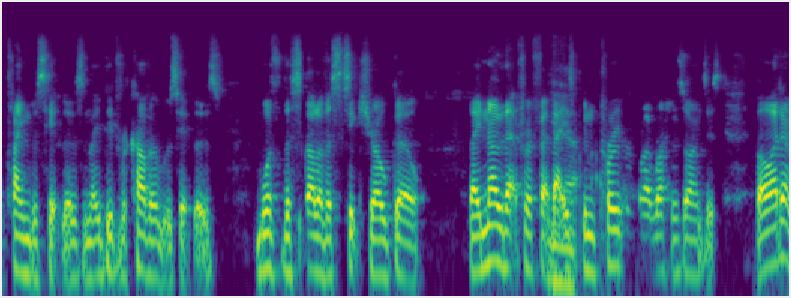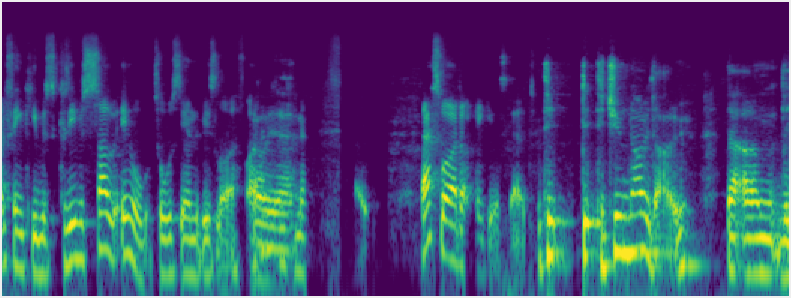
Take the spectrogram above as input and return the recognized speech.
claimed was Hitler's, and they did recover was Hitler's, was the skull of a six-year-old girl. They know that for a fact. That has been proven by Russian scientists. But I don't think he was because he was so ill towards the end of his life. I Oh, don't yeah. think he. That's why I don't think he escaped. Did, did, did you know though that um, the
